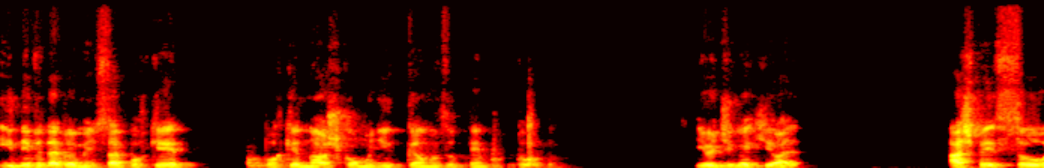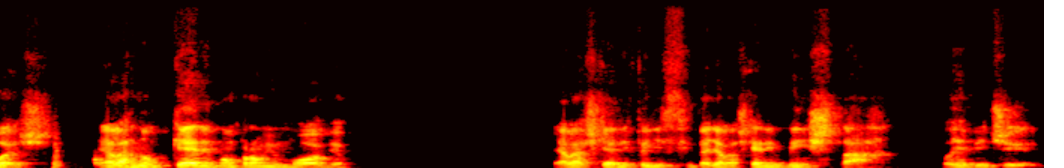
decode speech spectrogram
Inevitavelmente, sabe por quê? Porque nós comunicamos o tempo todo. E eu digo aqui, olha, as pessoas, elas não querem comprar um imóvel. Elas querem felicidade, elas querem bem-estar. Vou repetir.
